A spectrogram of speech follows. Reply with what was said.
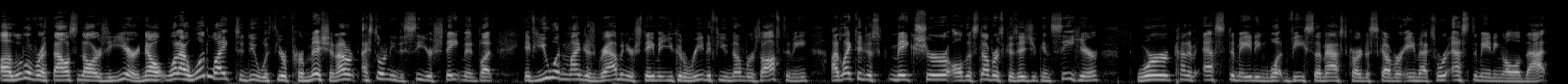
a little over $1,000 a year. Now, what I would like to do with your permission, I don't, I still don't need to see your statement, but if you wouldn't mind just grabbing your statement, you could read a few numbers off to me. I'd like to just make sure all this numbers, because as you can see here, we're kind of estimating what Visa, MasterCard, Discover, Amex, we're estimating all of that.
